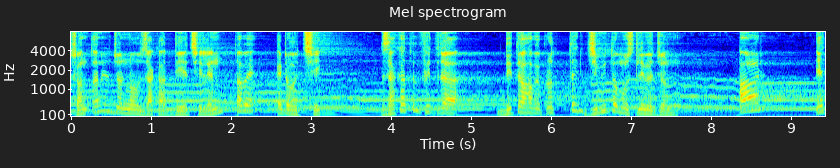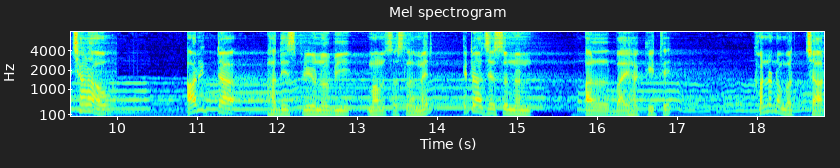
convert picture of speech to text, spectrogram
সন্তানের জন্য জাকাত দিয়েছিলেন, তবে এটা হচ্ছে জাকাতুল ফিতরা দিতে হবে প্রত্যেক জীবিত মুসলিমের জন্য। আর এছাড়াও আরেকটা হাদিস প্রিয় নবী মোহাম্মদ আসলামের এটা আছে সুনান আল বাইহাকিতে খণ্ড নম্বর চার,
